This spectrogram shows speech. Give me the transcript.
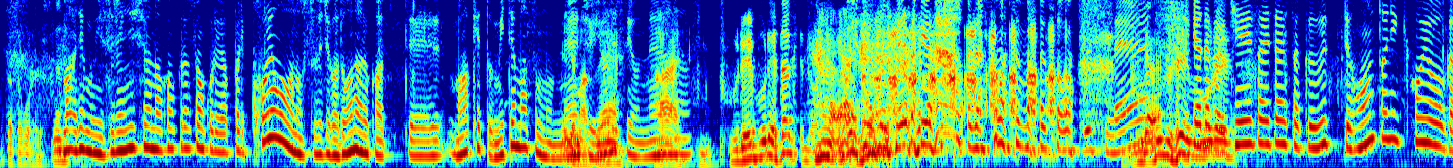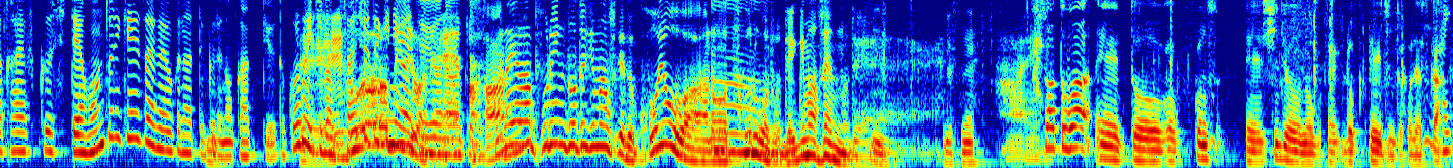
ったところですね。まあでもいずれにしろ中倉さん、これやっぱり雇用の数字がどうなるかって、マーケット見てますもんね、ね重要ですよね。はい、ブレブレだけど、ね、まあそうですね。いやだから経済対策打って、本当に雇用が回復して、本当に経済が良くなってくるのかっていうところが一番最終的には重要なわけですよね。金はプリントできますけど、雇用はあの作ることできませんので。ですね。はい、あとは、えっ、ー、と、このえー、資料の6ページのところですか、はい、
